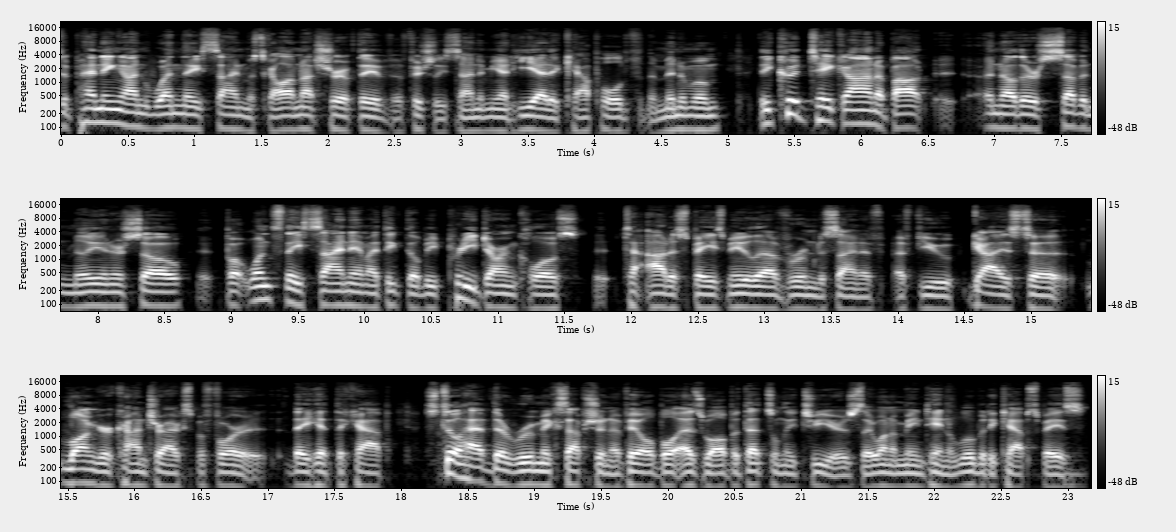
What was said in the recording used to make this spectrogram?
depending on when they sign Muscala. I'm not sure if they've officially signed him yet. He had a cap hold for the minimum. They could take on about another seven million or so, but once they sign him, I think they'll be pretty darn close to out of space. Maybe they'll have room to sign a, a few guys to longer contracts before they hit the cap. Still have their room exception available as well, but that's only two years. They want to maintain a little bit of cap space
